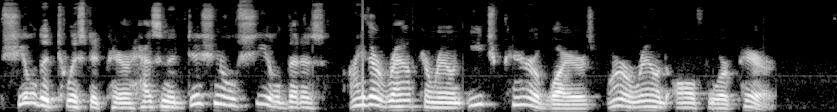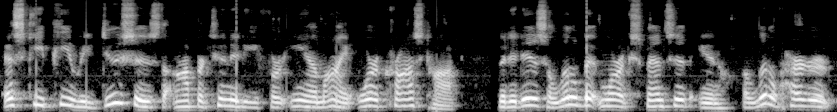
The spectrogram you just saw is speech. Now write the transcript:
shielded twisted pair has an additional shield that is either wrapped around each pair of wires or around all four pairs. STP reduces the opportunity for EMI or crosstalk, but it is a little bit more expensive and a little harder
